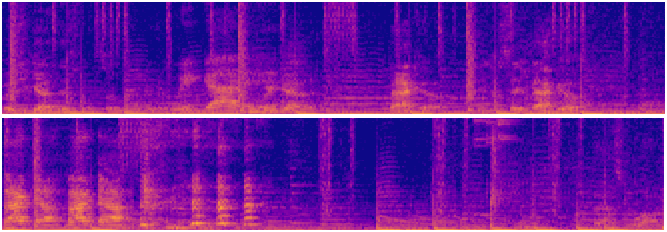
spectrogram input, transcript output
but you got this one, so we're good. We got it. We got it. Back up. Did you say back up? Back up, back up. That's wild.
